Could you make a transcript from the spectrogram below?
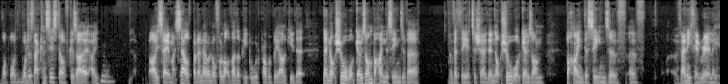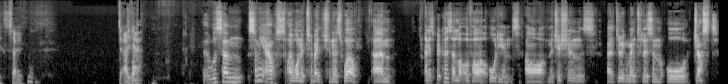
what what, what does that consist of? Because I I, mm. I say it myself, but I know an awful lot of other people would probably argue that they're not sure what goes on behind the scenes of a of a theatre show. They're not sure what goes on behind the scenes of of of anything really. So uh, yeah. There was um something else I wanted to mention as well. Um, and it's because a lot of our audience are magicians uh, doing mentalism or just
